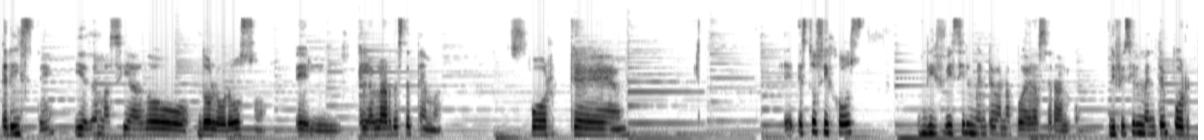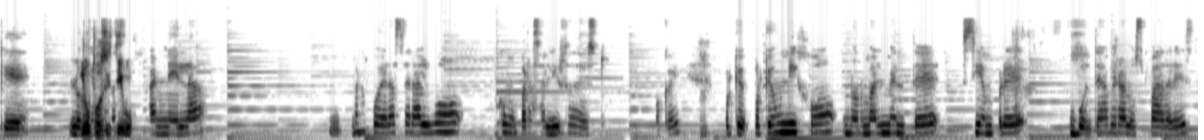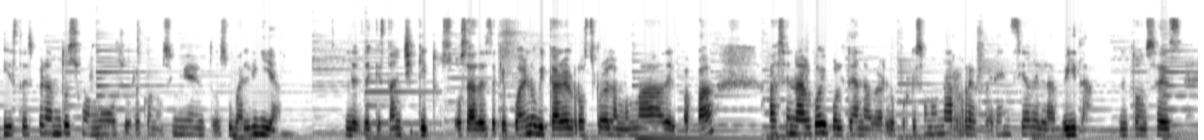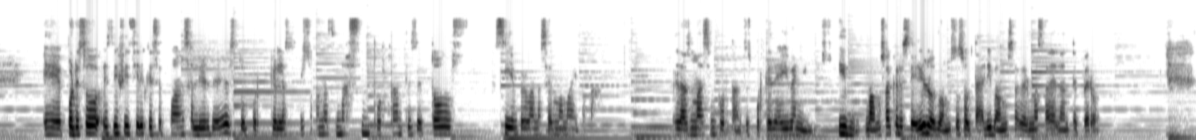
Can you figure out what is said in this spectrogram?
triste y es demasiado doloroso el, el hablar de este tema, porque estos hijos difícilmente van a poder hacer algo. Difícilmente porque lo, positivo. Anhela, van a poder hacer algo como para salirse de esto, ¿ok? Porque, porque un hijo normalmente siempre voltea a ver a los padres y está esperando su amor, su reconocimiento, su valía desde que están chiquitos, o sea, desde que pueden ubicar el rostro de la mamá, del papá, hacen algo y voltean a verlo porque son una referencia de la vida Entonces, eh, por eso es difícil que se puedan salir de esto, porque las personas más importantes de todos siempre van a ser mamá y papá. Las más importantes, porque de ahí venimos. Y vamos a crecer y los vamos a soltar y vamos a ver más adelante, pero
